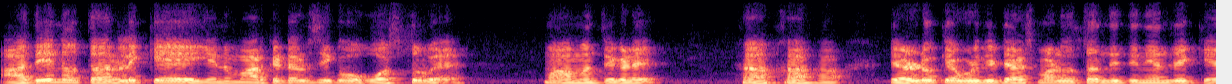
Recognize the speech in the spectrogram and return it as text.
ಅದೇನು ತರಲಿಕ್ಕೆ ಏನು ಮಾರ್ಕೆಟಲ್ಲಿ ಸಿಗೋ ವಸ್ತುವೆ? ಮಹಾಮಂತ್ರಿಗಳೇ. ಹಾ ಹಾ ಹಾ. ಎರಡಕ್ಕೆ ಹುಡುಗಿ ಡ್ಯಾನ್ಸ್ ಮಾಡಲು ತಂದಿದ್ದೀನಿ ಅನ್ಲಿಕ್ಕೆ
